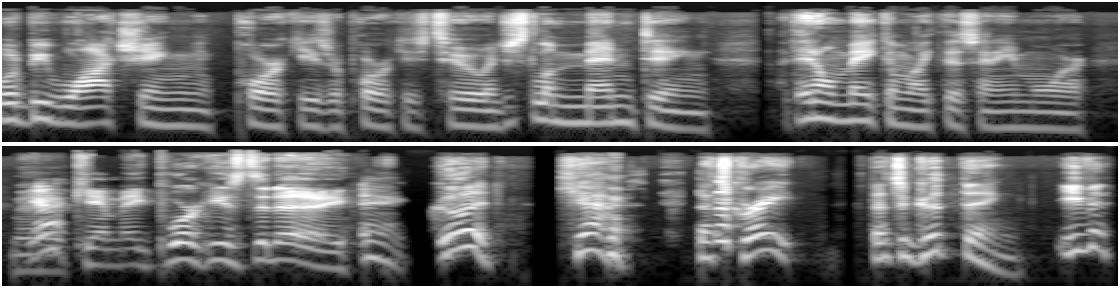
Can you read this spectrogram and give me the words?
would be watching Porky's or Porky's 2 and just lamenting that they don't make them like this anymore. Man, Yeah. can't make Porky's today. Eh, good. Yeah, that's great. That's a good thing. Even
